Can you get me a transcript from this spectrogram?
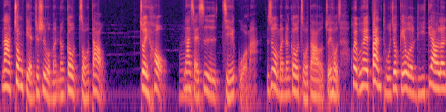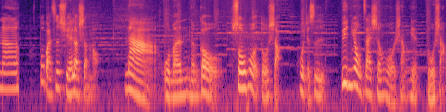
那重点就是我们能够走到最后，那才是结果嘛。就是我们能够走到最后，会不会半途就给我离掉了呢？不管是学了什么，那我们能够收获多少，或者是运用在生活上面多少，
